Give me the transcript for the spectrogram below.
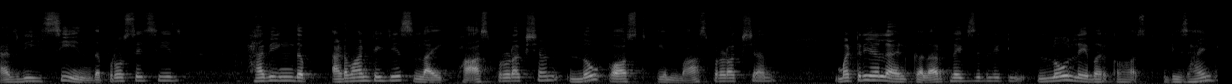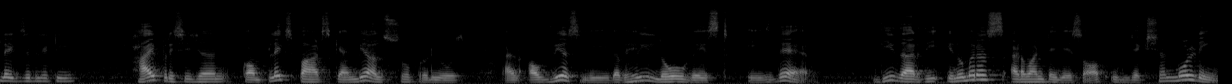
As we seen the process is having the advantages like fast production, low cost in mass production, material and color flexibility, low labor cost, design flexibility, high precision, complex parts can be also produced and obviously the very low waste is there. These are the numerous advantages of injection molding.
